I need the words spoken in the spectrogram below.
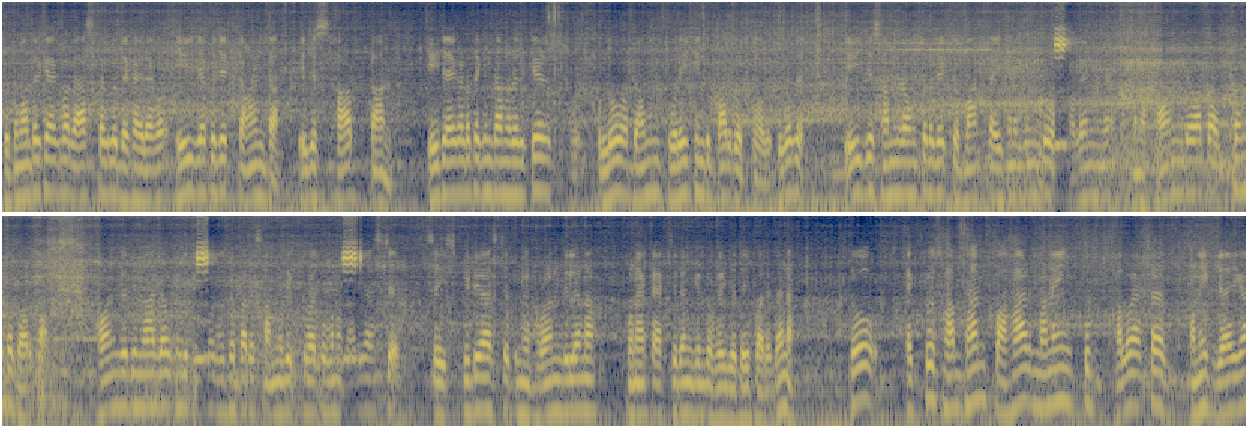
তো তোমাদেরকে একবার রাস্তাগুলো দেখাই। দেখো, এই দেখো যে টানটা, এই যে সাপ টান, এই জায়গাটাতে কিন্তু আমাদেরকে স্লো ডাউন করেই কিন্তু পার করতে হবে, ঠিক আছে? এই যে সামনের অংশটা দেখছ বাঁকটা এখানে কিন্তু হর্ন মানে হর্ন দেওয়াটা অত্যন্ত দরকার। হর্ন যদি না যাও কিন্তু বিপদ হতে পারে। সামনে দেখতে হয়তো কোনো গাড়ি আসছে, সেই স্পিডে আসছে, তুমি হর্ন দিলে না, কোনো একটা অ্যাক্সিডেন্ট কিন্তু হয়ে যেতেই পারে, তাই না? তো একটু সাবধান, পাহাড় মানেই খুব ভালো একটা অনেক জায়গা।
